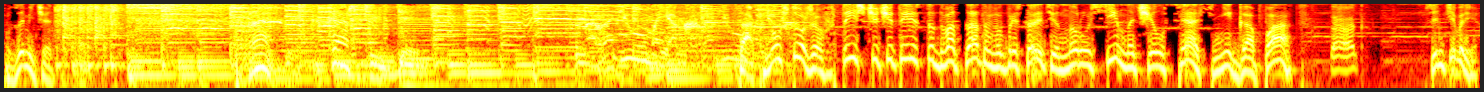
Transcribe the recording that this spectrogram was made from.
Замечательно. Праздник каждый день. Так, ну что же, в 1420-м, вы представляете, на Руси начался снегопад Так. в сентябре.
